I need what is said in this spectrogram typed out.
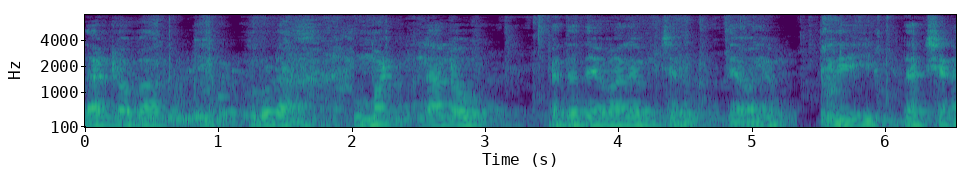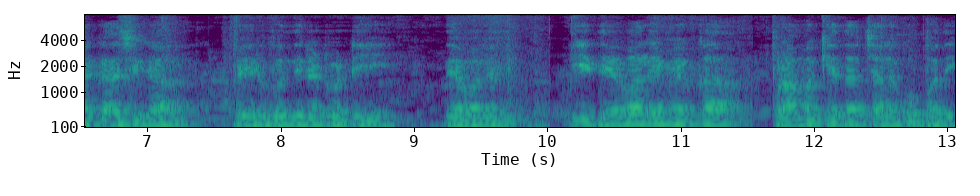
దాంట్లో భాగంగా కూడా ఉమ్మడి జిల్లాలో పెద్ద దేవాలయం చెరు దేవాలయం. ఇది దక్షిణ కాశీగా పేరు పొందినటువంటి దేవాలయం. ఈ దేవాలయం యొక్క ప్రాముఖ్యత చాలా గొప్పది.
